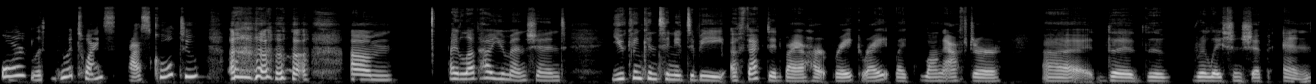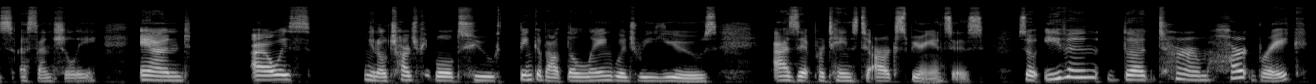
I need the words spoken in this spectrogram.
or listen to it twice. That's cool too. um, I love how you mentioned you can continue to be affected by a heartbreak, right? Like long after uh, the the relationship ends, essentially. And I always, you know, charge people to think about the language we use as it pertains to our experiences. So even the term heartbreak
